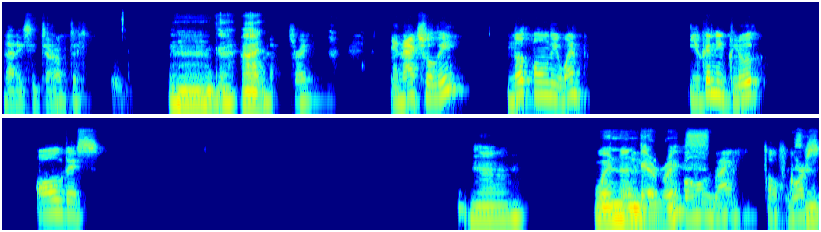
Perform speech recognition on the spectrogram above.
That is interrupted. Mm, ah, That's right. And actually, not only when, you can include all this. No. When and the rest. rang, of course,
